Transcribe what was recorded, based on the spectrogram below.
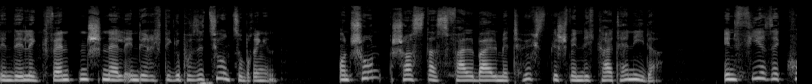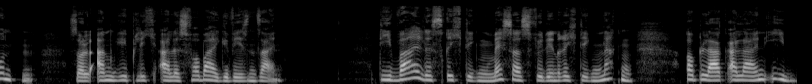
den Delinquenten schnell in die richtige Position zu bringen. Und schon schoss das Fallbeil mit Höchstgeschwindigkeit hernieder. In vier Sekunden soll angeblich alles vorbei gewesen sein. Die Wahl des richtigen Messers für den richtigen Nacken oblag allein ihm,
